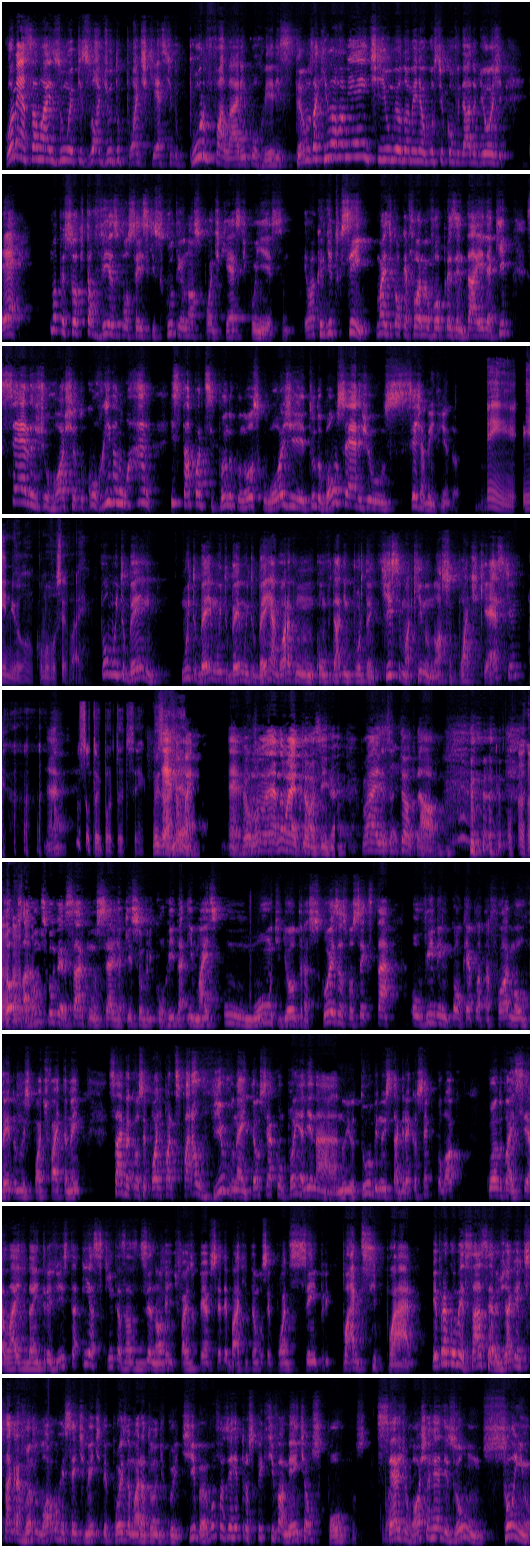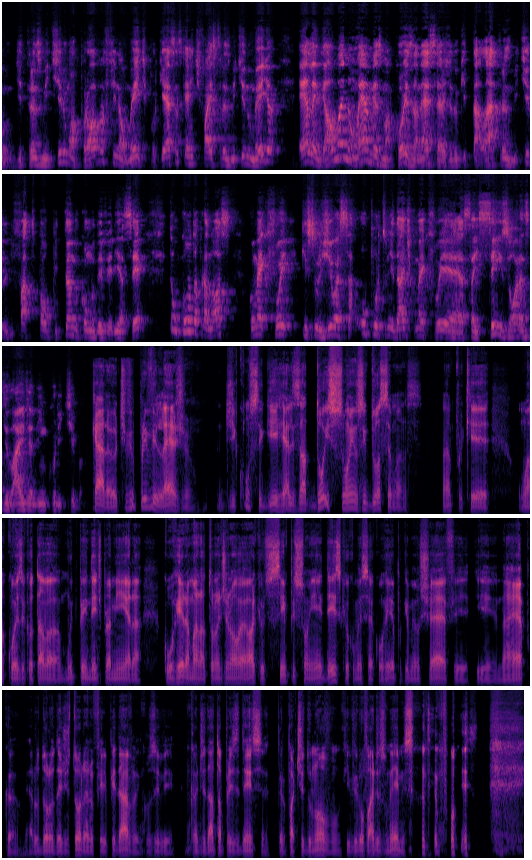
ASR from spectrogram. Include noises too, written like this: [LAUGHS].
Começa mais um episódio do podcast do Por Falar em Correr. Estamos aqui novamente e o meu nome é Augusto e o convidado de hoje é uma pessoa que talvez vocês que escutem o nosso podcast conheçam. Eu acredito que sim, mas de qualquer forma eu vou apresentar ele aqui. Sérgio Rocha, do Corrida no Ar, está participando conosco hoje. Tudo bom, Sérgio? Seja bem-vindo. Bem, Enio, como você vai? Vou muito bem, muito bem, muito bem, muito bem. Agora com um convidado importantíssimo aqui no nosso podcast. [LAUGHS] né? Não sou tão importante assim. Não É, não é. É, é, não é tão assim, né? Mas então tá. [LAUGHS] vamos lá, vamos conversar com o Sérgio aqui sobre corrida e mais um monte de outras coisas. Você que está ouvindo em qualquer plataforma ou vendo no Spotify também, saiba que você pode participar ao vivo, né? Então você acompanha ali na, no YouTube, no Instagram, que eu sempre coloco quando vai ser a live da entrevista e às quintas às 19 a gente faz o PFC debate, então você pode sempre participar. E para começar, Sérgio, já que a gente está gravando logo recentemente depois da maratona de Curitiba, eu vou fazer retrospectivamente aos poucos. Bora. Sérgio Rocha realizou um sonho de transmitir uma prova finalmente, porque essas que a gente faz transmitir no Major é legal, mas não é a mesma coisa, né, Sérgio, do que está lá transmitindo, de fato palpitando como deveria ser. Então conta para nós como é que foi que surgiu essa oportunidade, como é que foi essas seis horas de live ali em Curitiba. Cara, eu tive o privilégio de conseguir realizar dois sonhos em duas semanas, né? Porque uma coisa que eu estava muito pendente para mim era correr a maratona de Nova York. Eu sempre sonhei desde que eu comecei a correr, porque meu chefe, que na época era o dono da editora, era o Felipe Dávila, inclusive candidato à presidência pelo Partido Novo, que virou vários memes [LAUGHS] depois.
